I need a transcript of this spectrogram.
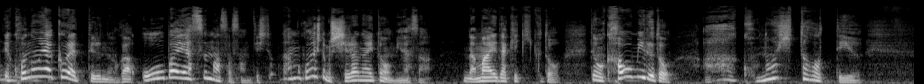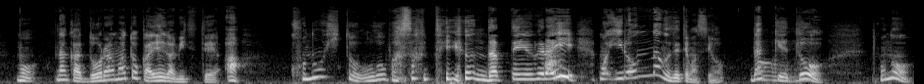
で、この役をやってるのが、大場康政さんって人。あんまこの人も知らないと思う、皆さん。名前だけ聞くと。でも顔見ると、ああ、この人っていう。もう、なんかドラマとか映画見てて、あ、この人大場さんって言うんだっていうぐらい、もういろんなの出てますよ。だけど、この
